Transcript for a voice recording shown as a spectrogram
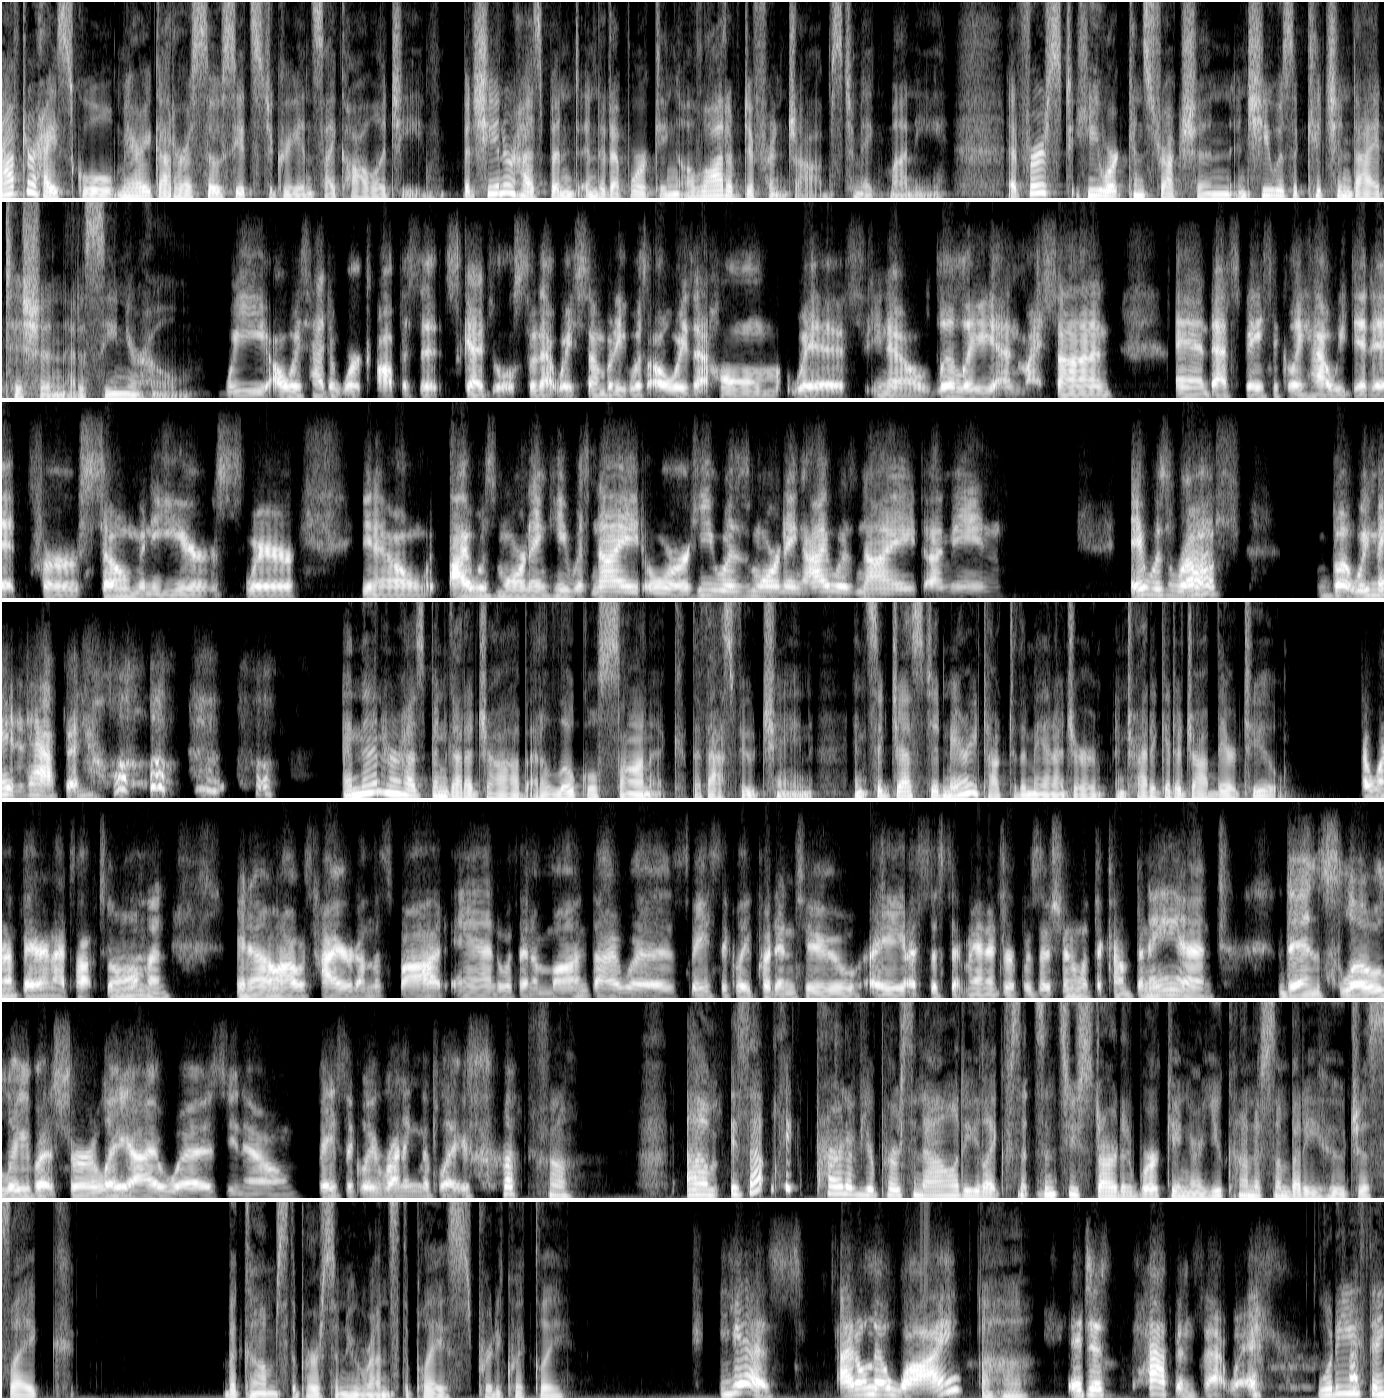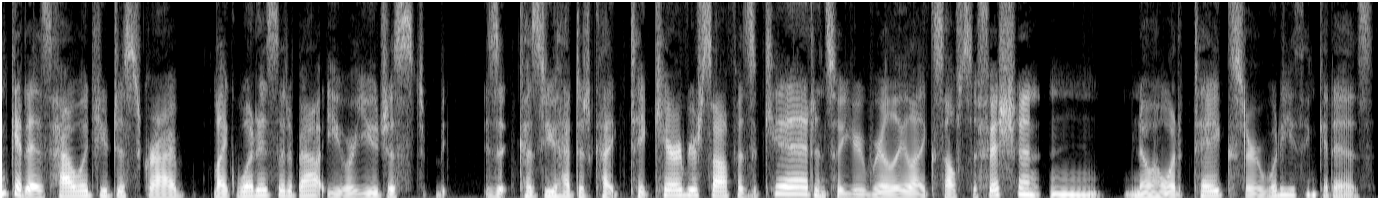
After high school, Mary got her associate's degree in psychology, but she and her husband ended up working a lot of different jobs to make money. At first, he worked construction and she was a kitchen dietitian at a senior home. We always had to work opposite schedules so that way somebody was always at home with, you know, Lily and my son. And that's basically how we did it for so many years where you know, I was morning, he was night, or he was morning, I was night. I mean, it was rough, but we made it happen. and then her husband got a job at a local Sonic, the fast food chain, and suggested Mary talk to the manager and try to get a job there too. I went up there and I talked to him and you know, I was hired on the spot and within a month I was basically put into a assistant manager position with the company and then slowly but surely I was, you know, basically running the place. huh. Um, is that like part of your personality? Like since, since you started working, are you kind of somebody who just like becomes the person who runs the place pretty quickly? Yes. I don't know why. Uh huh. It just happens that way. what do you think it is? How would you describe, like, what is it about you? Are you just, is it because you had to like, take care of yourself as a kid and so you're really like self sufficient and know what it takes? Or what do you think it is?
